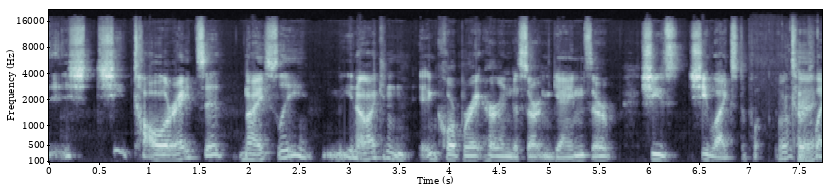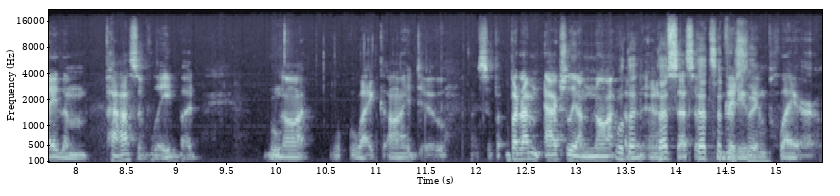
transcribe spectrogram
she tolerates it nicely. You know, I can incorporate her into certain games. There, she's she likes to pl- to play them passively, but not like I do. I suppose. But I'm actually I'm not Well, that- an that's- obsessive that's video game interesting. player.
